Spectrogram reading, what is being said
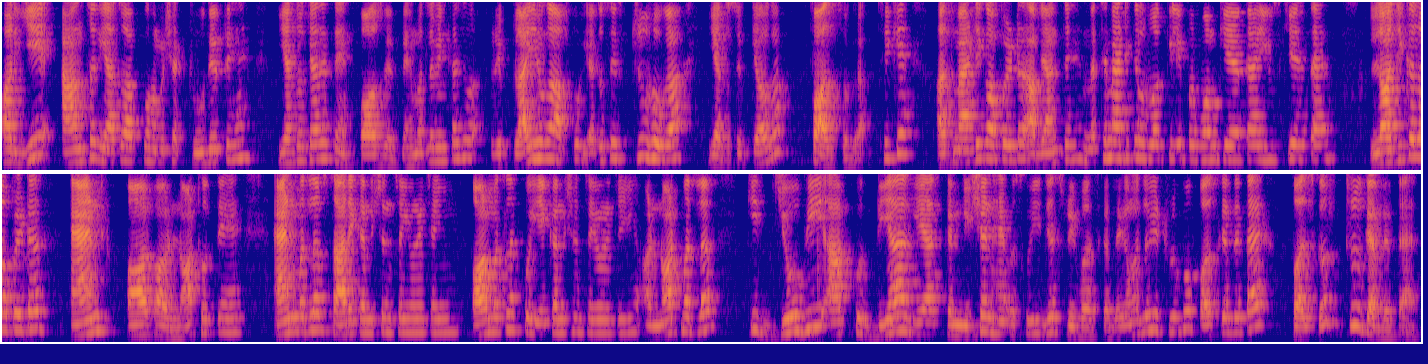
और ये आंसर या तो आपको हमेशा ट्रू देते हैं, या तो क्या देते हैं? फॉल्स देते हैं। मतलब इनका जो रिप्लाई होगा आपको, या तो सिर्फ़ ट्रू होगा, या तो सिर्फ़ क्या होगा? फॉल्स होगा, ठीक है? अथमेटिक ऑपरेटर आप जानते हैं मैथमेटिकल वर्क के लिए परफॉर्म किया जाता है यूज़ किया जाता है। लॉजिकल ऑपरेटर एंड और और नॉट होते हैं। एंड मतलब सारे कंडीशन सही होने चाहिए, और मतलब कोई एक कंडीशन सही होने चाहिए, और नॉट मतलब कि जो भी आपको दिया गया कंडीशन है, उसको ये जस्ट रिवर्स कर देगा। मतलब ये ट्रू को फॉल्स कर देता है फॉल्स को ट्रू कर देता है।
